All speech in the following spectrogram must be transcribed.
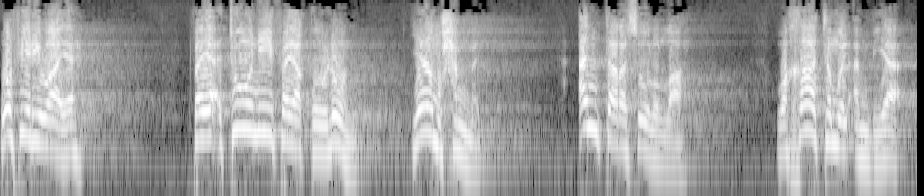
وفي رواية فيأتوني فيقولون يا محمد أنت رسول الله وخاتم الأنبياء.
